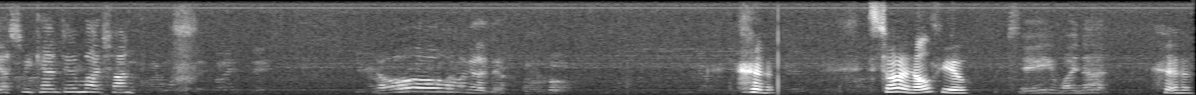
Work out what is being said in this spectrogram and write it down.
guess we can't do much, hon. No, what am I gonna do? He's trying to help you. See, why not?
